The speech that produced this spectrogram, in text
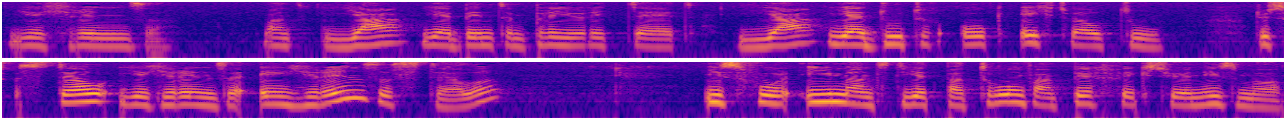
je grenzen. Want ja, jij bent een prioriteit. Ja, jij doet er ook echt wel toe. Dus stel je grenzen. En grenzen stellen is voor iemand die het patroon van perfectionisme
